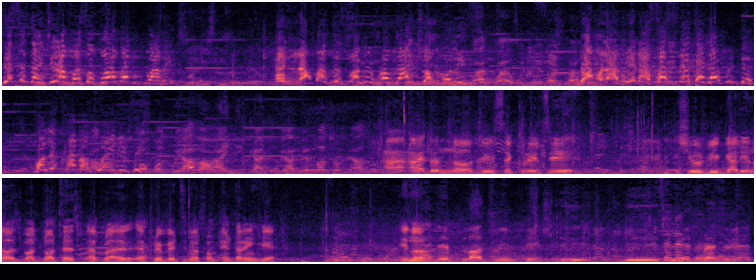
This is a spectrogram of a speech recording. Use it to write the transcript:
This is Nigeria versus Muhammadu Buhari. Enough of this coming from the actual police. People are being assassinated every day. Police cannot do anything. We have our ID card. We are members of the house. I, I don't know. The security should be guarding us, but not uh, pre uh, preventing us from entering here. You know? Are They plot to impeach the, the Senate, president.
